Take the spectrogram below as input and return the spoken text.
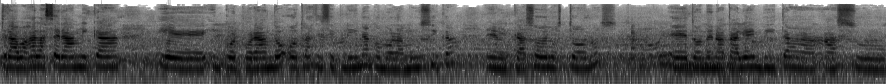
trabaja la cerámica eh, incorporando otras disciplinas como la música, en el caso de los tonos, eh, donde Natalia invita a, su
